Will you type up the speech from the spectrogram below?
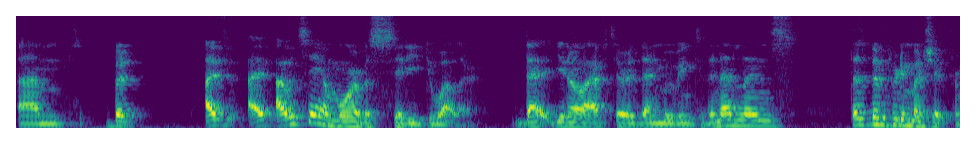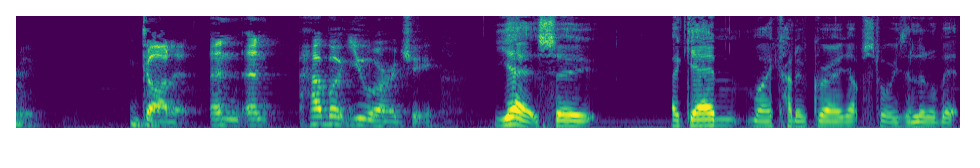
Um, but I've, I, I would say I'm more of a city dweller. That, you know, after then moving to the Netherlands, that's been pretty much it for me. Got it. And and how about you, Archie? Yeah, so again, my kind of growing up story is a little bit,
